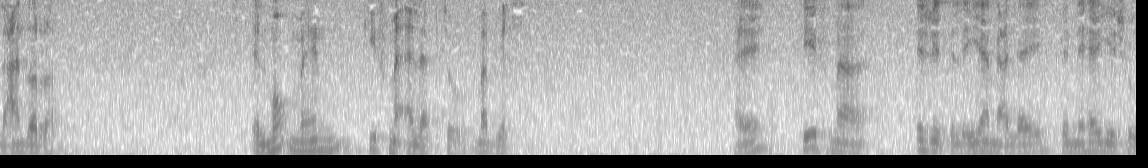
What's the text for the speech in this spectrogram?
لعند الرب. المؤمن كيف ما قلبته ما بيخسر هي؟ كيف ما إجت الأيام عليه في النهاية شو؟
